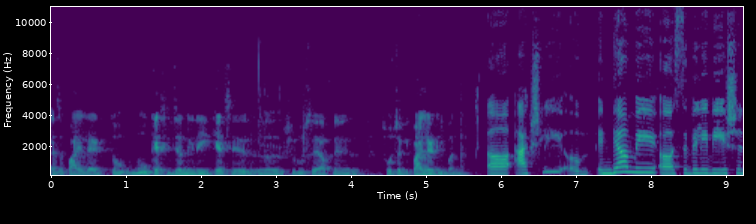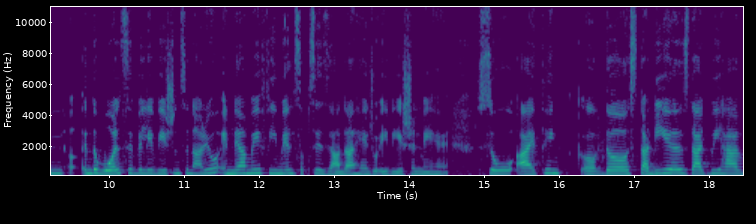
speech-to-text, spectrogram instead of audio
एज अ पायलट तो वो कैसी जर्नी रही? कैसे शुरू से आपने सोचा कि पायलट ही बनना एक्चुअली इंडिया में civil aviation in the world civil aviation scenario India में फीमेल सबसे ज़्यादा हैं जो एविएशन में हैं। So I think the study is that we have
